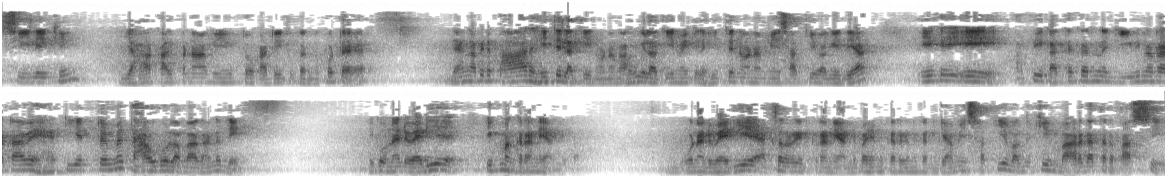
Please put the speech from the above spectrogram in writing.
සීලයෙන්, යහ කල්පනාවකින් යුක්තව කටයුතු කරනකොට දැන් අපිට පාර හිතෙලා තියෙනවා නම් අහුවෙලා තියෙනවා කියලා හිතෙනවා නම් මේ සත්‍ය වගේ දෙයක් ඒකේ ඒ අපි ගත කරන ජීවන රටාවේ හැටියටම තහවුරු ලබා ගන්න දෙන්න. ඒක උනාට වැඩි ඉක්මන් කරන්න යන්න එපා. උනාට වැඩි ඇක්සලරේට් කරන්න යන්න එපා. එහෙම කරගෙන කරන ගියාම මේ සත්‍ය වගකීම් බාරගත්තට පස්සේ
